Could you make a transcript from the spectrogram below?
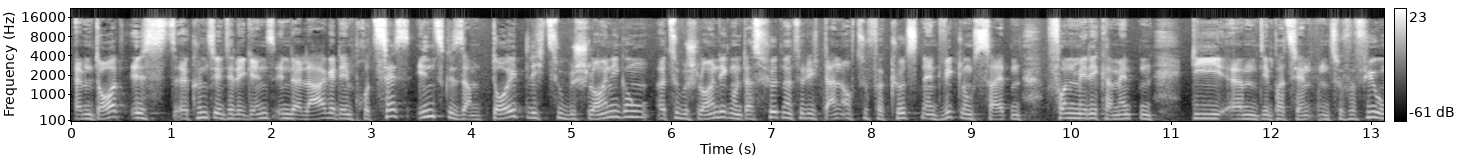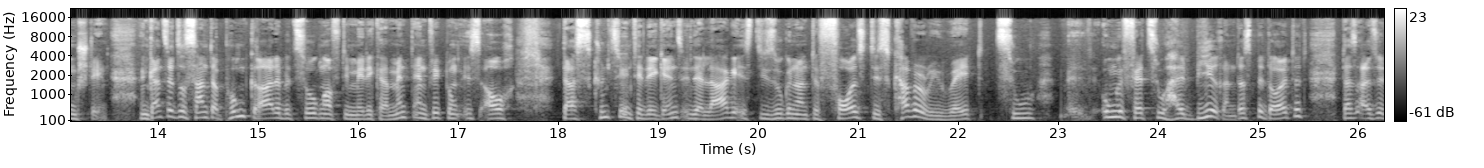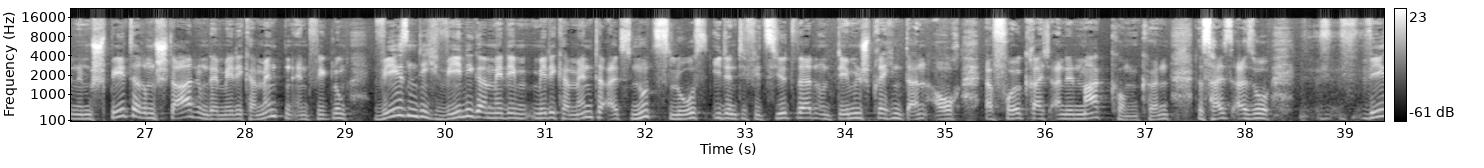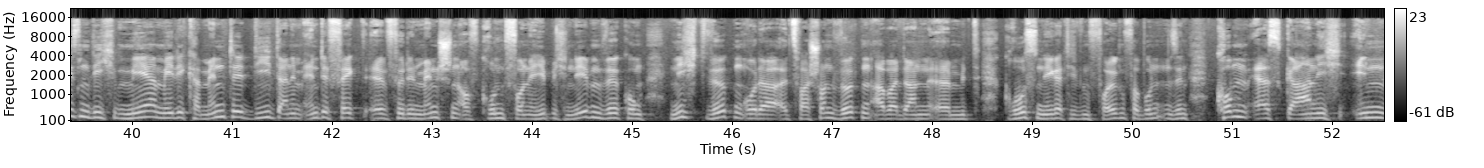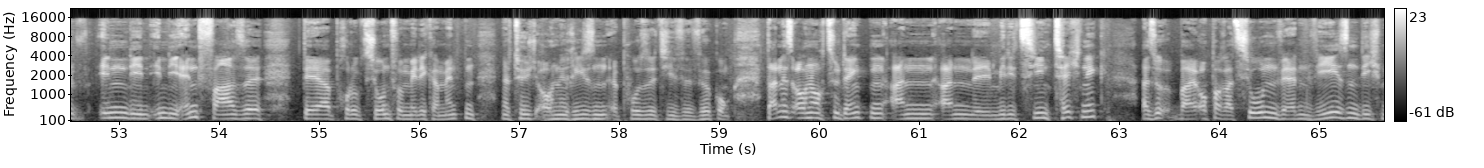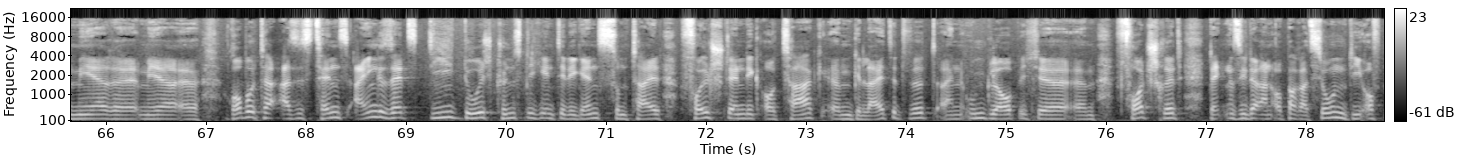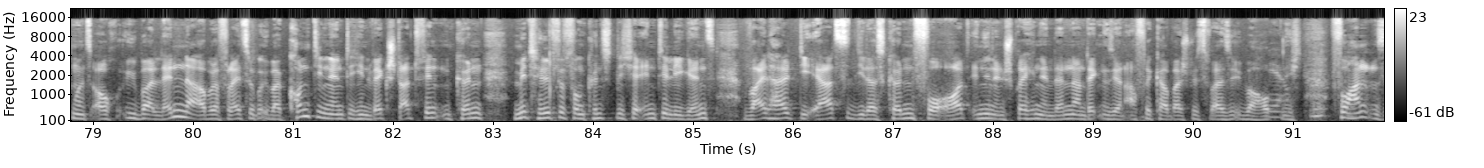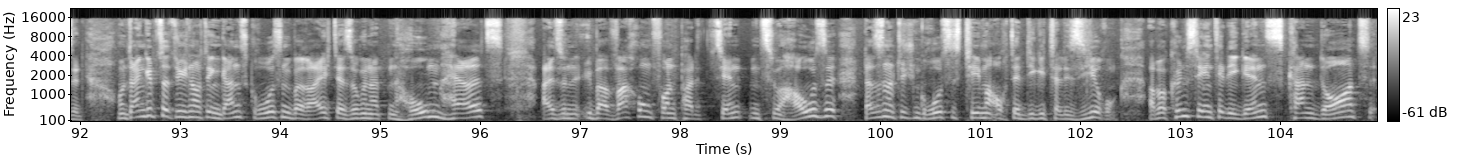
Ähm, dort ist äh, künstliche Intelligenz in der Lage, den Prozess insgesamt deutlich zu, Beschleunigung, äh, zu beschleunigen und das führt natürlich dann auch zu verkürzten Entwicklungszeiten von Medikamenten, die ähm, den Patienten zur Verfügung stehen. Ein ganz interessanter Punkt, gerade bezogen auf die Medikamentenentwicklung, ist auch, dass künstliche Intelligenz in der Lage ist, die sogenannte False Discovery Rate zu, äh, ungefähr zu halbieren. Das bedeutet, dass also in einem späteren Stadium der Medikamentenentwicklung wesentlich weniger Medi Medikamente als nutzlos identifiziert werden und dementsprechend dann auch erfolgreich an den Markt kommen können. Das heißt also wesentlich mehr Medikamente, die dann im Endeffekt äh, für den Menschen aufgrund von erheblichen Nebenwirkungen nicht wirken oder zwar schon wirken, aber dann äh, mit großen negativen Folgen verbunden sind, kommen erst gar nicht in, in, den, in die Endphase der Produktion von Medikamenten natürlich auch eine riesen äh, positive Wirkung. Dann ist auch noch zu denken an, an Medizintechnik. Also bei Operationen werden wesentlich mehr, mehr äh, Roboterassistenz eingesetzt, die durch künstliche Intelligenz zum Teil vollständig autark ähm, geleitet wird. Ein unglaublicher ähm, Fortschritt. Denken Sie da an Operationen, die oftmals auch über Länder, aber vielleicht sogar über Kontinente hinweg stattfinden können, mit Hilfe von künstlicher Intelligenz, weil halt die Ärzte, die das können, vor Ort in den entsprechenden Ländern, denken Sie an Afrika beispielsweise, überhaupt ja. nicht vorhanden sind. Und dann gibt es natürlich noch noch den ganz großen Bereich der sogenannten Home Health, also eine Überwachung von Patienten zu Hause. Das ist natürlich ein großes Thema auch der Digitalisierung. Aber künstliche Intelligenz kann dort äh,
